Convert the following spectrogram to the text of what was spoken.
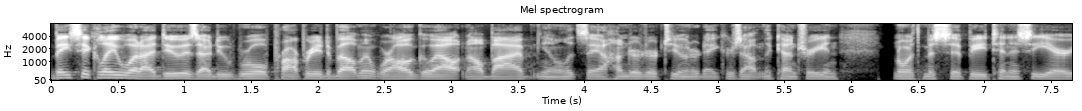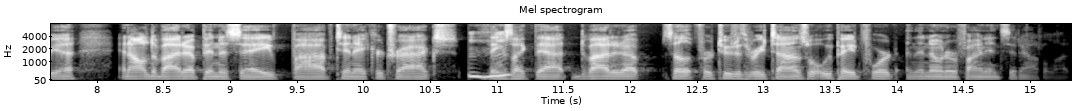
basically, what I do is I do rural property development, where I'll go out and I'll buy, you know, let's say 100 or 200 acres out in the country in North Mississippi, Tennessee area, and I'll divide it up into say five, 10 acre tracts, Mm-hmm. things like that. Divide it up, sell it for two to three times what we paid for it, and then owner finance it out a lot.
